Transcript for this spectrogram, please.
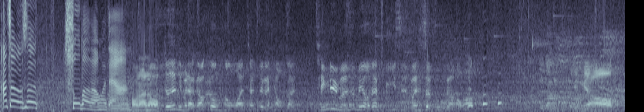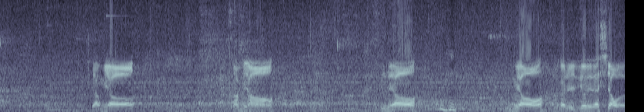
那、这个是输的人会怎样？好难哦。就是你们两个要共同完成这个挑战，情侣们是没有在彼此分胜负的，好不好？一秒，两秒，三秒，四秒，五秒，我感觉有点在笑了。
